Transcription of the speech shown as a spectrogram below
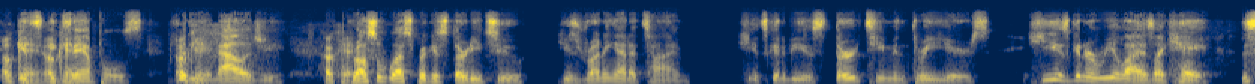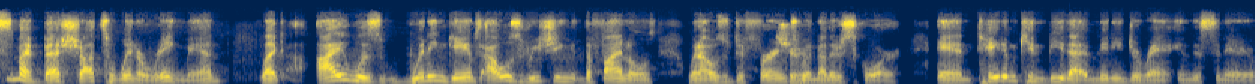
Okay. it's okay. examples for Okay. the analogy. Okay. Russell Westbrook is 32. He's running out of time. It's going to be his third team in three years. He is going to realize, like, hey, this is my best shot to win a ring, man. Like, I was winning games. I was reaching the finals when I was deferring to another score. And Tatum can be that mini Durant in this scenario.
